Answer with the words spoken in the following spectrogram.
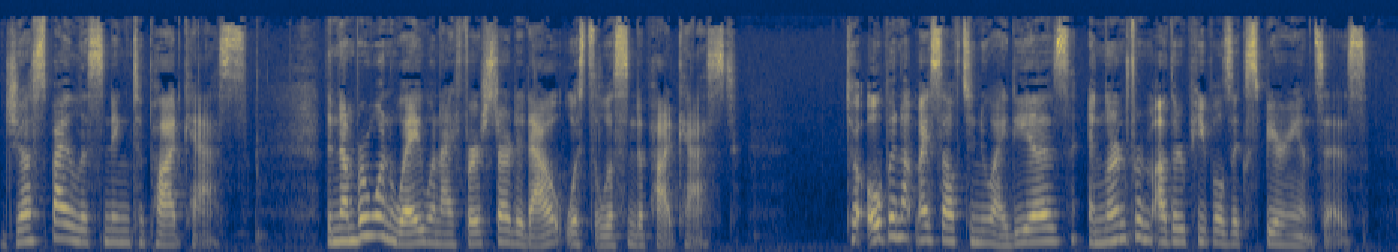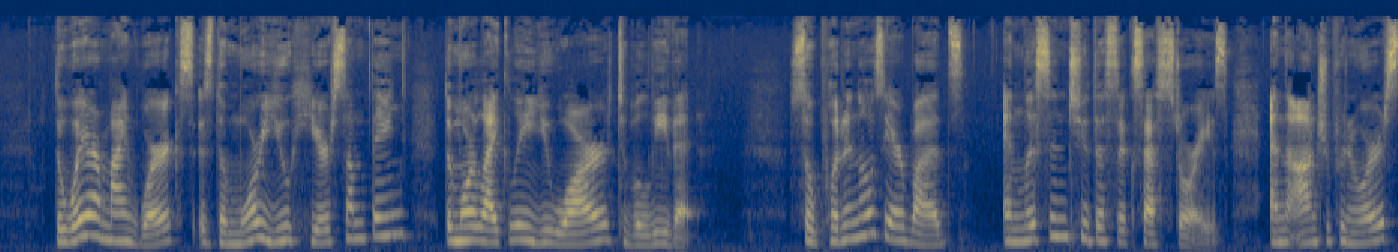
just by listening to podcasts. The number one way when I first started out was to listen to podcasts to open up myself to new ideas and learn from other people's experiences. The way our mind works is the more you hear something, the more likely you are to believe it. So put in those earbuds and listen to the success stories and the entrepreneurs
